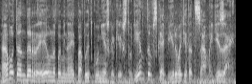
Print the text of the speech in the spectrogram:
А вот Under Rail напоминает попытку нескольких студентов скопировать этот самый дизайн.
